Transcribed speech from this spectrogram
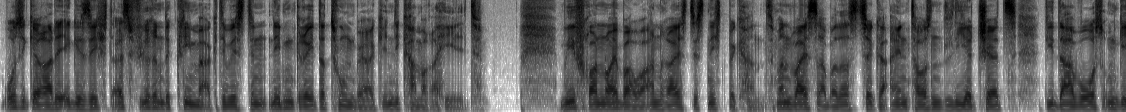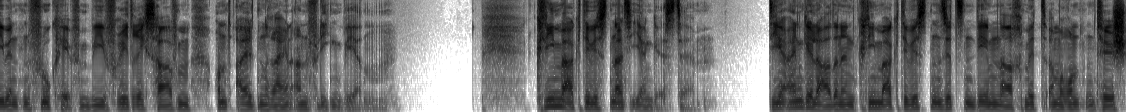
wo sie gerade ihr Gesicht als führende Klimaaktivistin neben Greta Thunberg in die Kamera hielt. Wie Frau Neubauer anreist, ist nicht bekannt. Man weiß aber, dass ca. 1000 Learjets die Davos umgebenden Flughäfen wie Friedrichshafen und Altenrhein anfliegen werden. Klimaaktivisten als Ehrengäste. Die eingeladenen Klimaaktivisten sitzen demnach mit am runden Tisch,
